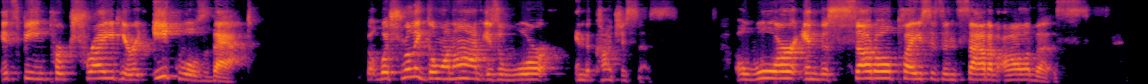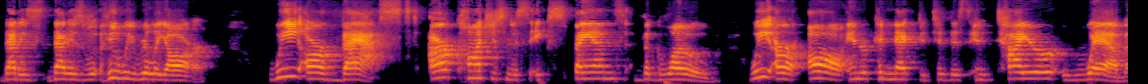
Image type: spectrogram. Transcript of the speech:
it's being portrayed here. It equals that But what's really going on is a war in the consciousness, a war in the subtle places inside of all of us. That is that is who we really are. We are vast. Our consciousness expands the globe. We are all interconnected to this entire web.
